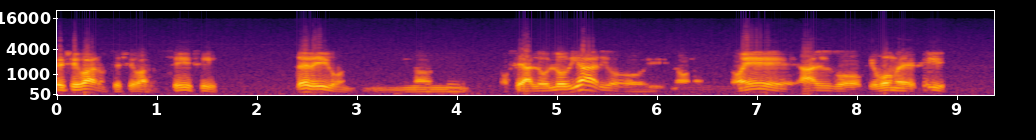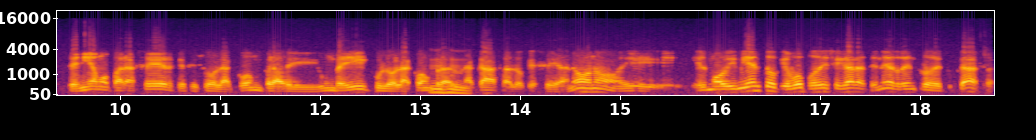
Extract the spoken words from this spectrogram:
Se llevaron, se llevaron. Sí, sí. Te digo, no, o sea, lo, lo diario no, no, no es algo que vos me decís, teníamos para hacer, qué sé yo, la compra de un vehículo, la compra de una casa, lo que sea. No, no, eh, el movimiento que vos podés llegar a tener dentro de tu casa.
